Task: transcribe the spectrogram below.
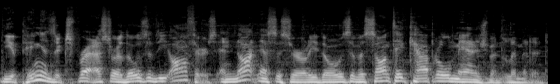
The opinions expressed are those of the authors and not necessarily those of Assante Capital Management Limited.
